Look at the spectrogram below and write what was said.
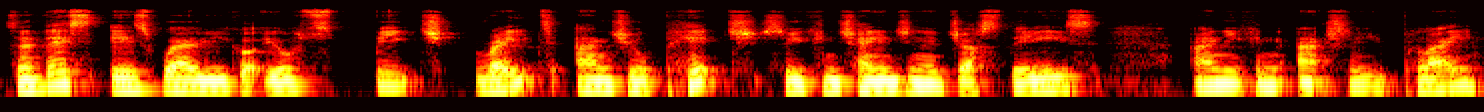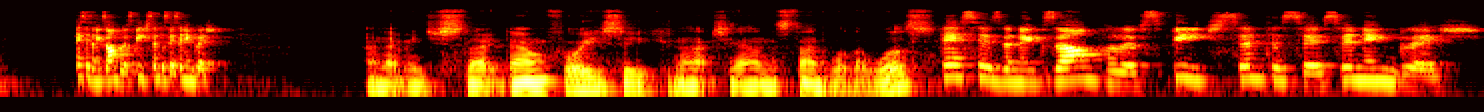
So this is where you got your speech rate and your pitch. So you can change and adjust these and you can actually play. And let me just slow it down for you so you can actually understand what that was. This is an example of speech synthesis in English.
